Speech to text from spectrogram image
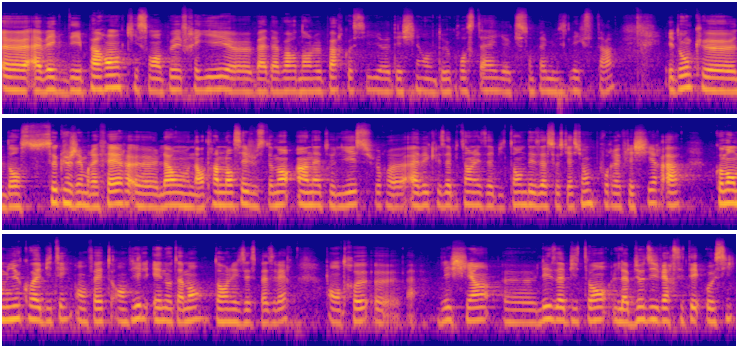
euh, avec des parents qui sont un peu effrayés euh, bah, d'avoir dans le parc aussi euh, des chiens de grosse taille qui ne sont pas muselés, etc. Et donc, dans ce que j'aimerais faire, là, on est en train de lancer justement un atelier sur, avec les habitants et les habitantes des associations pour réfléchir à comment mieux cohabiter en fait en ville et notamment dans les espaces verts entre bah, les chiens, les habitants, la biodiversité aussi.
